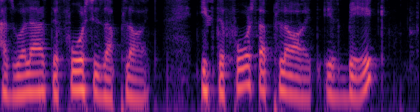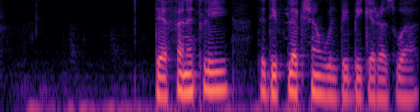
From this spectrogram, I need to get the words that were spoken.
as well as the forces applied. If the force applied is big, definitely the deflection will be bigger as well.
